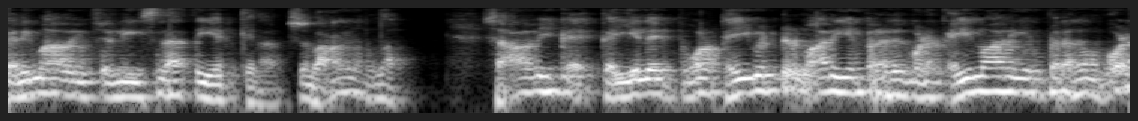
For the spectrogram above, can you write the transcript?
கரிமாவை சொல்லி இஸ்லாத்தை ஏற்கிறார். சுபானல்லாம் சாவி கை கையிலே போ கைவிட்டு மாறிய பிறகு கூட கை மாறிய பிறகும் கூட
